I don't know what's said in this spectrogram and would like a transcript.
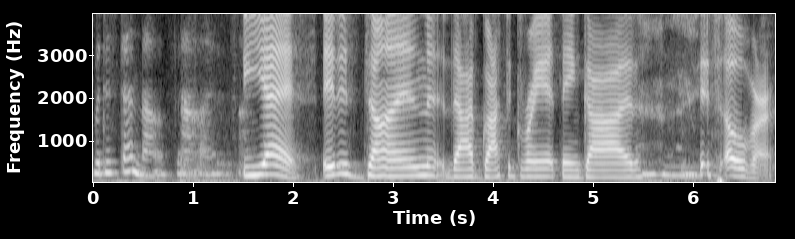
But it's done now, so it's fine. Yes, it is done. I've got the grant. Thank God, mm-hmm. it's over.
